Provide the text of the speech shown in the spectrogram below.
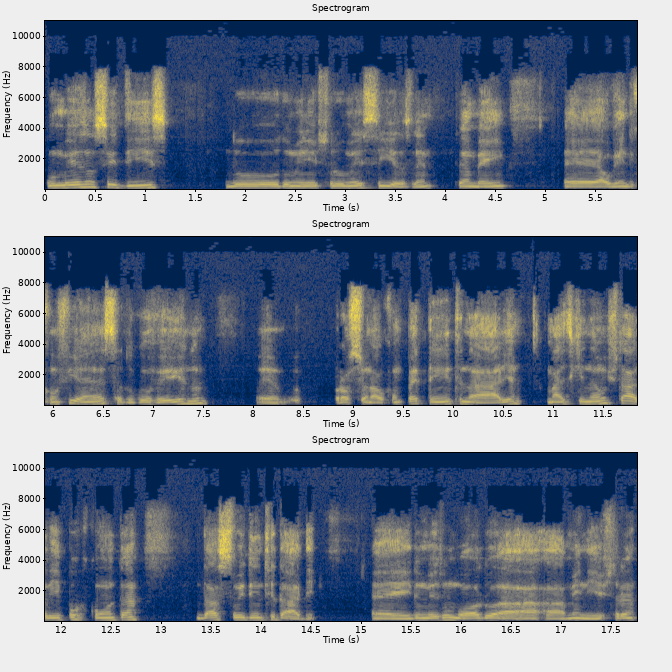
O mesmo se diz do, do ministro Messias, né, também é alguém de confiança do governo, é, profissional competente na área, mas que não está ali por conta da sua identidade. É, e do mesmo modo, a, a ministra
